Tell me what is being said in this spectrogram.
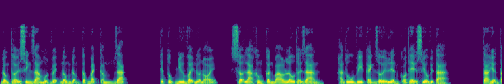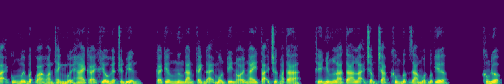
đồng thời sinh ra một vệ nồng đậm cấp bách cảm giác. Tiếp tục như vậy nữa nói, sợ là không cần bao lâu thời gian, hắn tu vi cảnh giới liền có thể siêu việt ta. Ta hiện tại cũng mới bất quá hoàn thành mười hai cái khiếu huyệt chuyển biến, cái kia ngưng đan cảnh đại môn tuy nói ngay tại trước mắt ta, thế nhưng là ta lại chậm chạp không bước ra một bước kia. Không được,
